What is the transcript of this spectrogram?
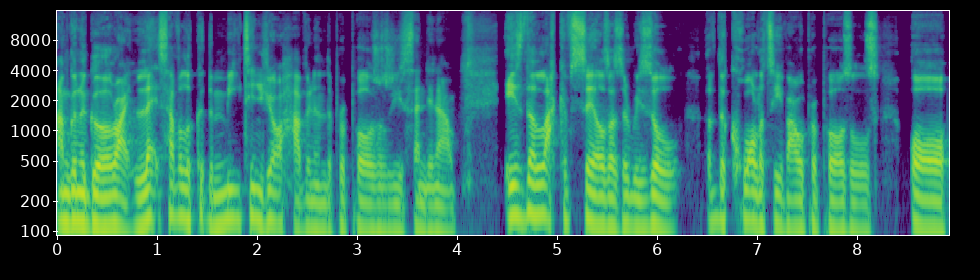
I'm going to go, right, let's have a look at the meetings you're having and the proposals you're sending out. Is the lack of sales as a result of the quality of our proposals or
